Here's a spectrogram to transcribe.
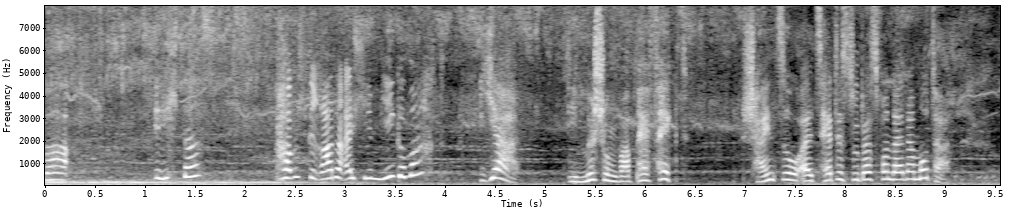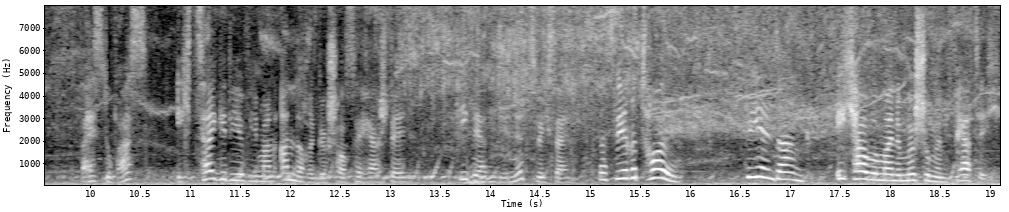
War ich das? Habe ich gerade Alchemie gemacht? Ja, die Mischung war perfekt. Scheint so, als hättest du das von deiner Mutter. Weißt du was? Ich zeige dir, wie man andere Geschosse herstellt. Die werden dir nützlich sein. Das wäre toll. Vielen Dank. Ich habe meine Mischungen fertig.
